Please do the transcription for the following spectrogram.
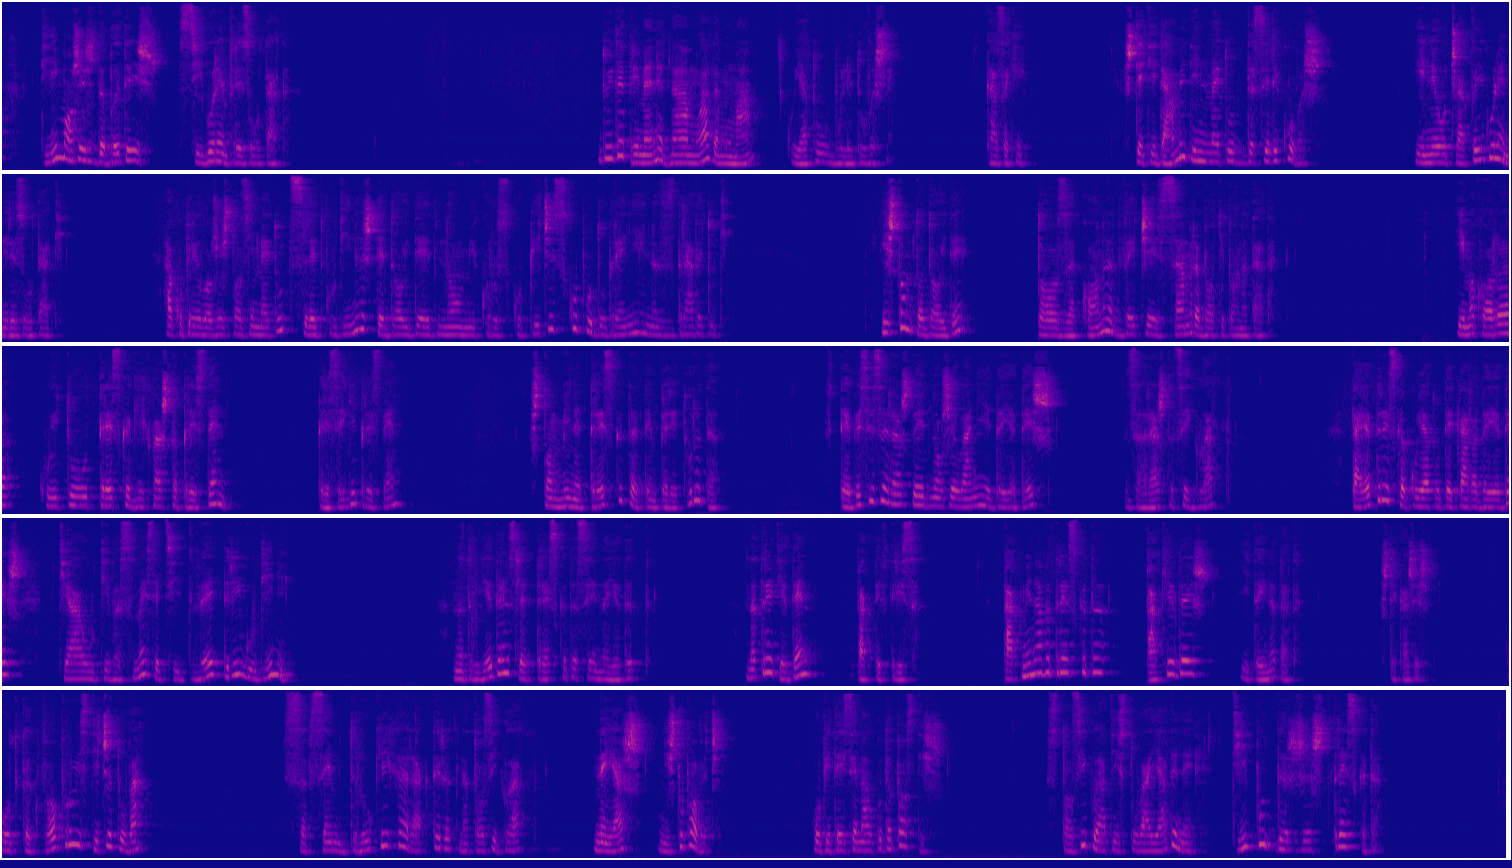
ти можеш да бъдеш сигурен в резултата. Дойде при мен една млада мума, която боледуваше. Казах и. Ще ти дам един метод да се лекуваш. И не очаквай големи резултати. Ако приложиш този метод, след година ще дойде едно микроскопическо подобрение на здравето ти. И щом то дойде, то законът вече сам работи по-нататък. Има хора, които треска ги хваща през ден. Тресе ги през ден. Щом мине треската, температурата, в тебе се заражда едно желание да ядеш. Заражда се глад. Тая треска, която те кара да ядеш, тя отива с месеци, две-три години. На другия ден след треската се наядат. На третия ден пак те втриса. Пак минава треската, пак ядеш и тъй нататък. Ще кажеш, от какво проистича това? Съвсем друг е характерът на този глад. Не яш нищо повече. Опитай се малко да постиш. С този глад и с това ядене ти поддържаш треската.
